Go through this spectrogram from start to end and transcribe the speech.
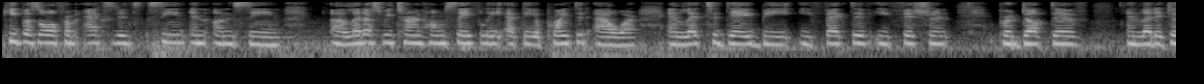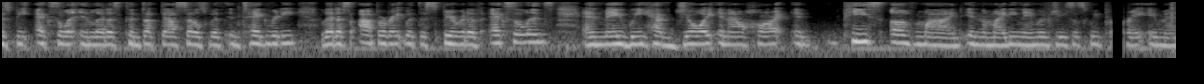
keep us all from accidents seen and unseen. Uh, let us return home safely at the appointed hour, and let today be effective, efficient, productive, and let it just be excellent and let us conduct ourselves with integrity. Let us operate with the spirit of excellence and may we have joy in our heart and peace of mind. In the mighty name of Jesus, we pray. Amen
